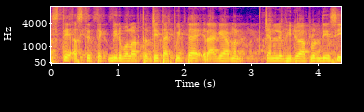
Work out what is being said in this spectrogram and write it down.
আস্তে আস্তে তাকবীর বলা, অর্থাৎ যে তাকবীরটা এর আগে আমার চ্যানেলে ভিডিও আপলোড দিয়েছি,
